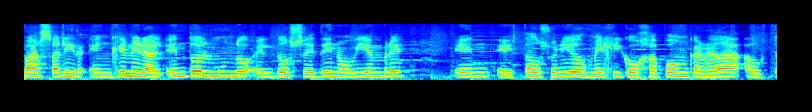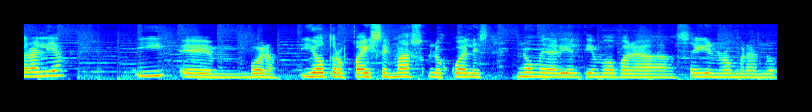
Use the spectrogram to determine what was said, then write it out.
va a salir en general en todo el mundo el 12 de noviembre en Estados Unidos, México, Japón, Canadá, Australia y em, bueno, y otros países más, los cuales no me daría el tiempo para seguir nombrando.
